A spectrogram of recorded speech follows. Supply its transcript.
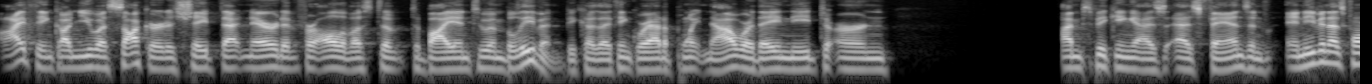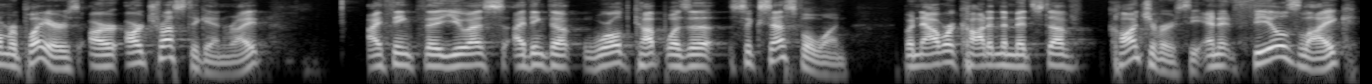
I think, on U.S. soccer to shape that narrative for all of us to to buy into and believe in, because I think we're at a point now where they need to earn. I'm speaking as as fans and and even as former players, our our trust again, right? I think the U.S. I think the World Cup was a successful one, but now we're caught in the midst of controversy, and it feels like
